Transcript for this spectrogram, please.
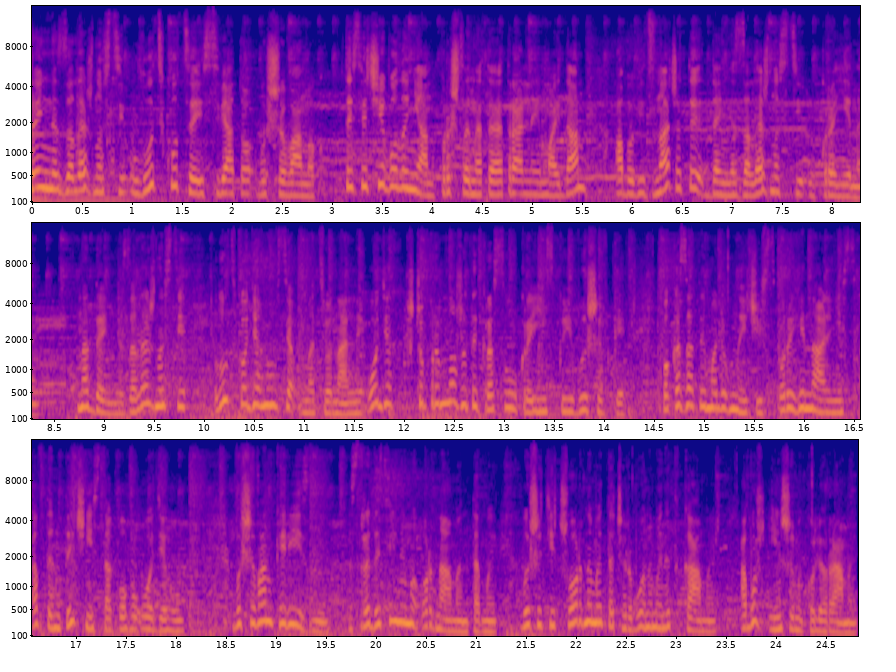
День незалежності у Луцьку це і свято вишиванок. Тисячі волинян прийшли на театральний майдан, аби відзначити День незалежності України. На День незалежності Луцьк одягнувся у національний одяг, щоб примножити красу української вишивки, показати мальовничість, оригінальність, автентичність такого одягу. Вишиванки різні з традиційними орнаментами, вишиті чорними та червоними нитками або ж іншими кольорами.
